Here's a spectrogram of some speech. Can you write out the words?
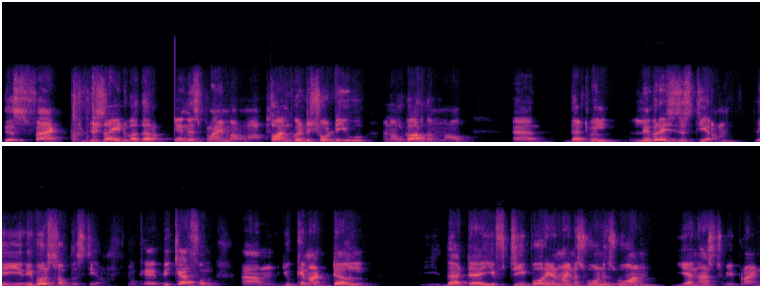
this fact to decide whether n is prime or not. So I'm going to show to you an algorithm now uh, that will leverage this theorem, the reverse of this theorem. Okay, be careful. Um, you cannot tell that uh, if g power n minus 1 is 1, n has to be prime.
